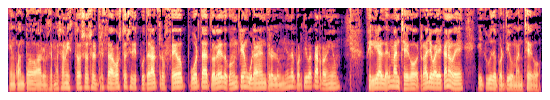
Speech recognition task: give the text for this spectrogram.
En cuanto a los demás amistosos, el 13 de agosto se disputará el trofeo Puerta de Toledo con un triangular entre la Unión Deportiva Carroño, filial del Manchego, Rayo Vallecano B y Club Deportivo Manchego.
